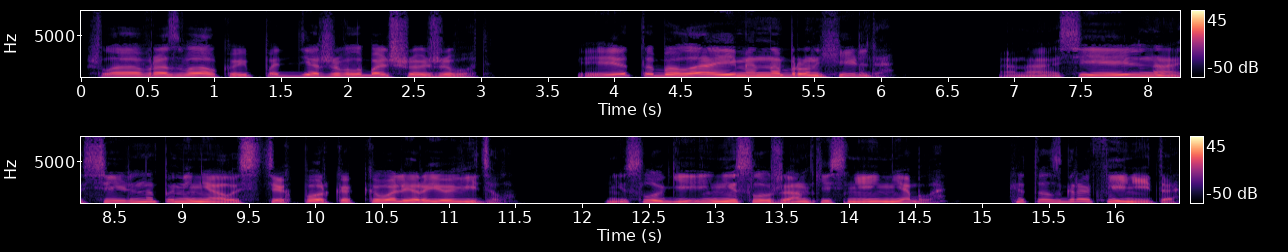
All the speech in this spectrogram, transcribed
шла в развалку и поддерживала большой живот. И это была именно Брунхильда. Она сильно, сильно поменялась с тех пор, как кавалер ее видел. Ни слуги, ни служанки с ней не было. Это с графиней-то.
